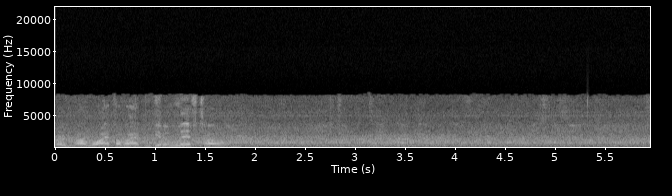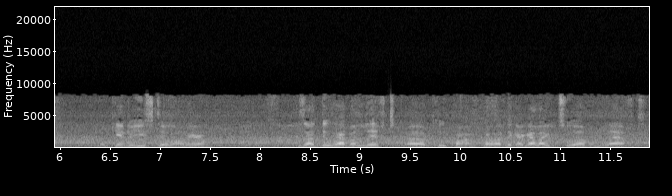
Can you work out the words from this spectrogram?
Where's my wife? I'm gonna have to get a lift home. Well, Kendra, you still on here? Because I do have a Lyft uh, coupon code. I think I got like two of them left.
